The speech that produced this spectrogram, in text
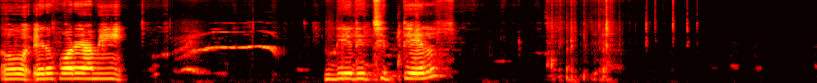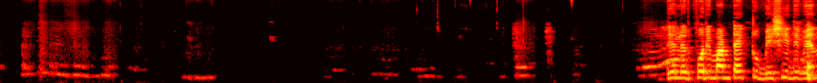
তো এরপরে আমি দিয়ে দিচ্ছি তেল। তেলের পরিমাণটা একটু বেশি দিবেন,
